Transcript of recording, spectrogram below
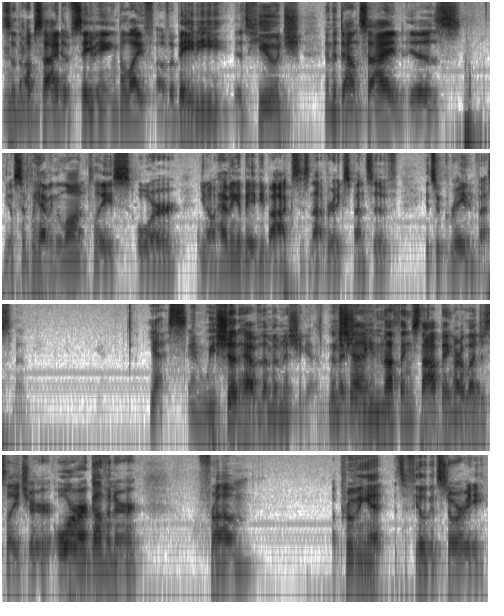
so Mm-hmm. the upside of saving the life of a baby is huge, and the downside is, you know, simply having the law in place or you know having a baby box is not very expensive. It's a great investment, Yes. and we should have them in Michigan. We and there should be nothing stopping our legislature or our governor from approving it. It's a feel good story.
